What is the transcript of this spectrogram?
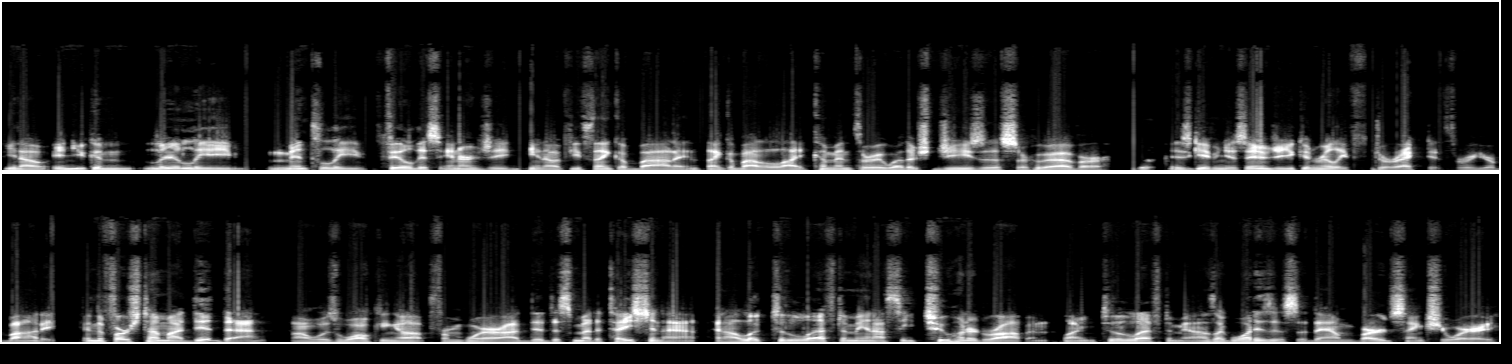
you know, and you can literally mentally feel this energy. You know, if you think about it and think about a light coming through, whether it's Jesus or whoever is giving you this energy, you can really direct it through your body. And the first time I did that, I was walking up from where I did this meditation at, and I looked to the left of me and I see 200 robin, like to the left of me. I was like, what is this, a damn bird sanctuary?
